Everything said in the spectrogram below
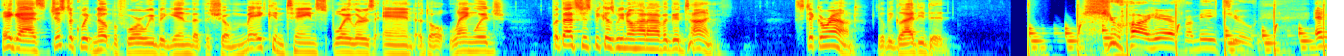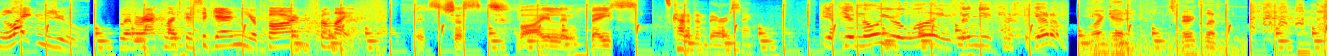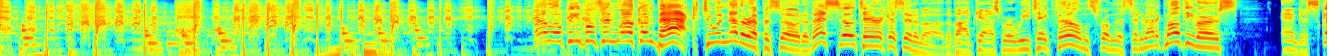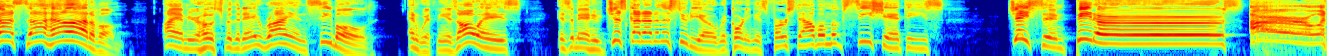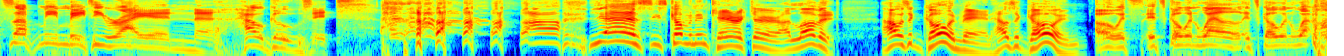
Hey guys, just a quick note before we begin that the show may contain spoilers and adult language, but that's just because we know how to have a good time. Stick around, you'll be glad you did. You are here for me to enlighten you. You ever act like this again, you're barred for life. It's just violent bass. It's kind of embarrassing. If you know your lines, then you can forget them. Oh, I get it. It's very clever. Hello, peoples, and welcome back to another episode of Esoterica Cinema, the podcast where we take films from the cinematic multiverse and discuss the hell out of them. I am your host for the day, Ryan Siebold, and with me, as always, is a man who just got out of the studio recording his first album of sea shanties, Jason Peters. Arr, what's up, me matey Ryan? How goes it? yes, he's coming in character. I love it. How's it going, man? How's it going? Oh, it's it's going well. It's going well.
